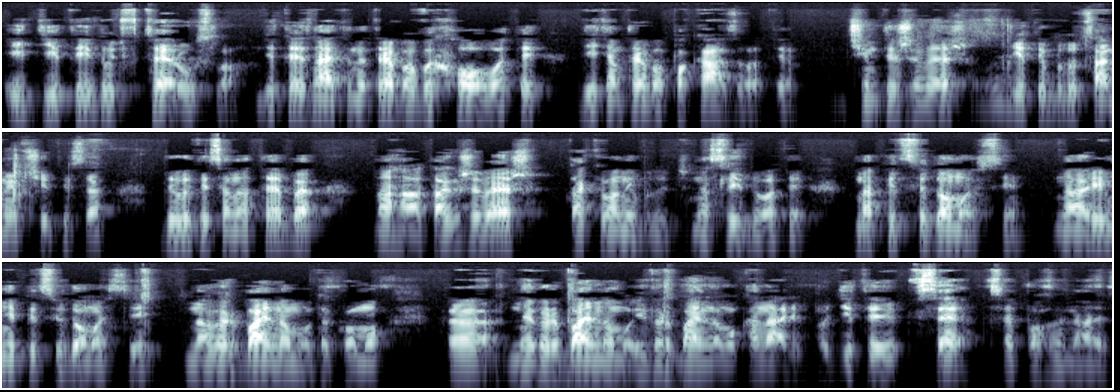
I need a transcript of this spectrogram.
і діти йдуть в це русло. Дітей, знаєте, не треба виховувати, дітям треба показувати, чим ти живеш. Ну, Діти будуть самі вчитися, дивитися на тебе. Ага, так живеш, так і вони будуть наслідувати на підсвідомості, на рівні підсвідомості, на вербальному такому, е, невербальному і вербальному каналі. Бо діти все, все поглинають.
